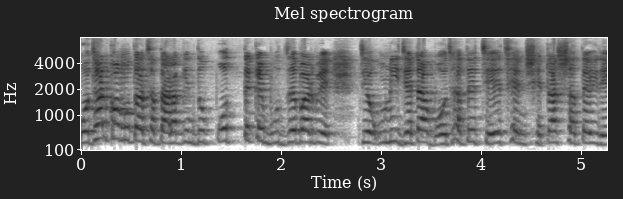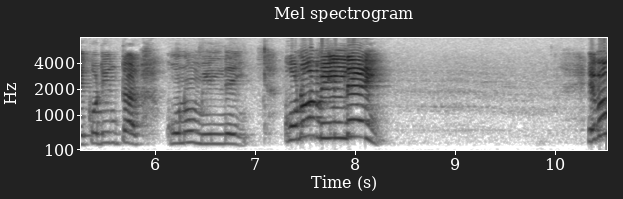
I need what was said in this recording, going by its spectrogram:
বোঝার ক্ষমতা আছে, তারা কিন্তু প্রত্যেকে বুঝতে পারবে যে উনি যেটা বোঝাতে চেয়েছেন, সেটার সাথে এই রেকর্ডিংটার কোনো মিল নেই। কোনো মিল নেই! এবং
